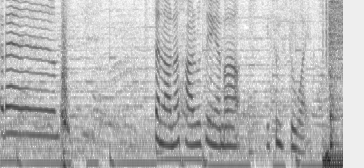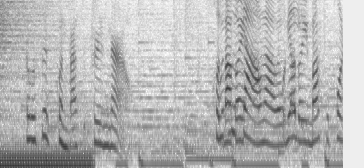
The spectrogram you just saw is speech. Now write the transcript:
กระเด็นเสร็จแล้วนะคะ รู้สึกยังไงบ้างรู้สึกสวยรู้สึกขนตาสะพรึงหนาวคนตาตัวเองหนาวหนาวแบบเรียกตัวเองบ้างทุกคน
